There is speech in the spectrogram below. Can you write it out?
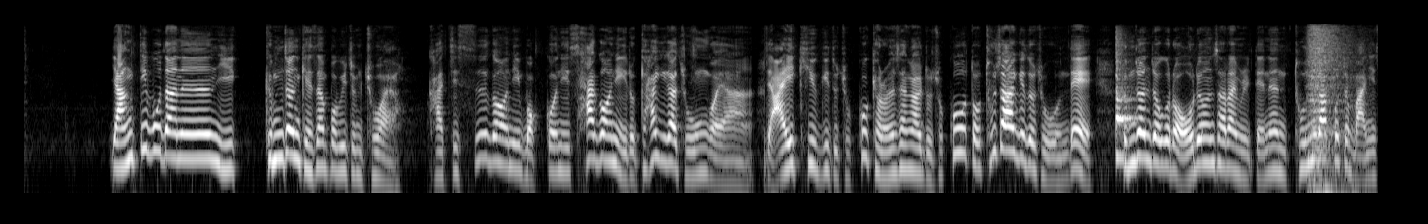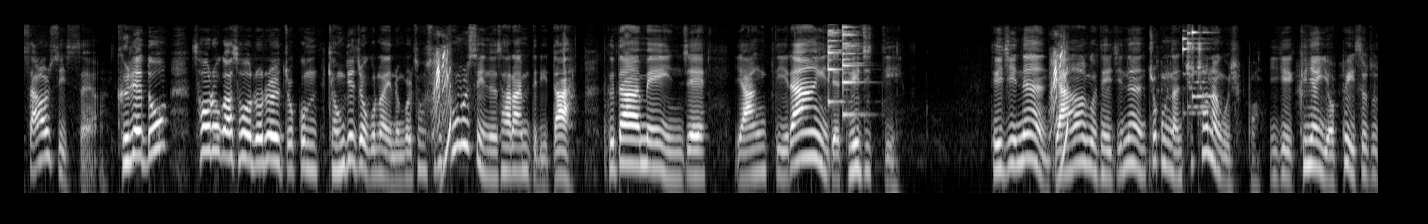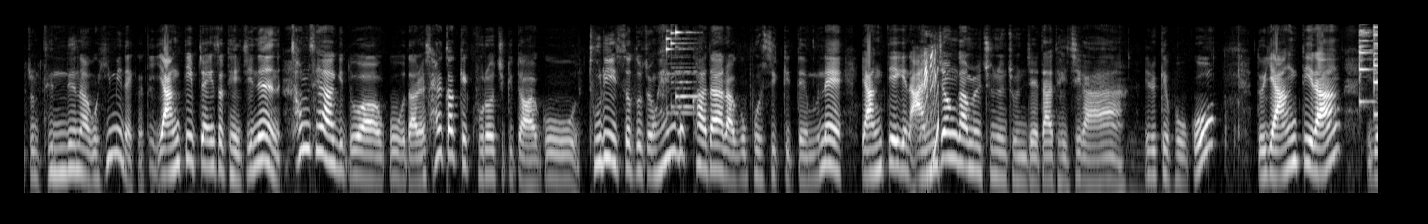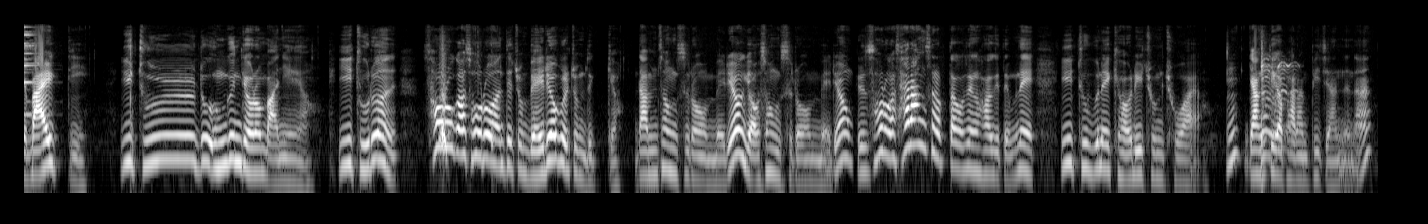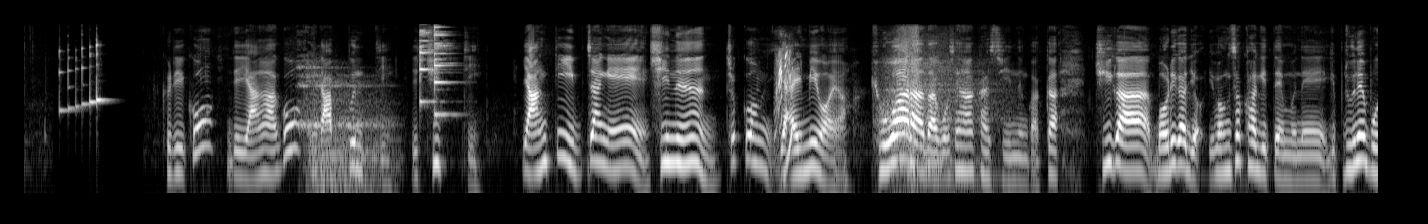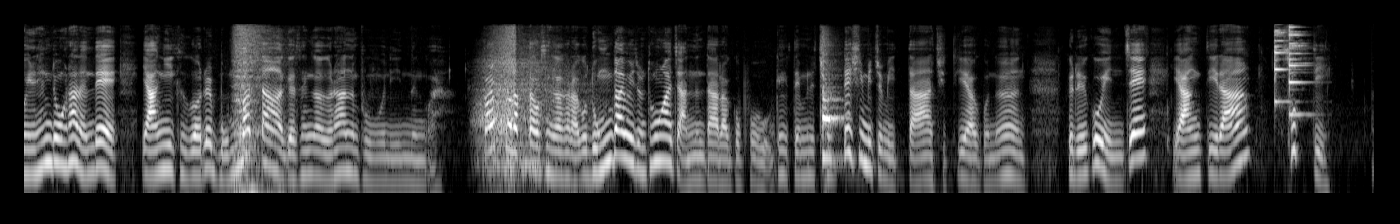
양띠보다는 이 금전 계산법이 좀 좋아요. 같이 쓰거니 먹거니 사거니 이렇게 하기가 좋은 거야. 이제 아이 키우기도 좋고 결혼 생활도 좋고 또 투자하기도 좋은데 금전적으로 어려운 사람일 때는 돈 갖고 좀 많이 싸울 수 있어요. 그래도 서로가 서로를 조금 경제적으로나 이런 걸 서로 품을 수 있는 사람들이다. 그 다음에 이제 양띠랑 이제 돼지띠. 돼지는 양하고 돼지는 조금 난 추천하고 싶어. 이게 그냥 옆에 있어도 좀 든든하고 힘이 되거든. 양띠 입장에서 돼지는 섬세하기도 하고 나를 살갑게 굴어주기도 하고 둘이 있어도 좀 행복하다라고 볼 수 있기 때문에 양띠에겐 안정감을 주는 존재다 돼지가. 이렇게 보고 또 양띠랑 이제 말띠. 이 둘도 은근 결혼 많이 해요. 이 둘은 서로가 서로한테 좀 매력을 좀 느껴. 남성스러운 매력 여성스러운 매력. 그래서 서로가 사랑스럽다고 생각하기 때문에 이 두 분의 결이 좀 좋아요 응? 양띠가 바람 피지 않는 한. 그리고 이제 양하고 나쁜 띠 쥐띠. 양띠 입장에 쥐는 조금 얄미워요. 교활하다고 생각할 수 있는 것. 그러니까 쥐가 머리가 여- 명석하기 때문에 눈에 보이는 행동을 하는데 양이 그거를 못마땅하게 생각을 하는 부분이 있는 거야. 껄끄럽다고 생각을 하고 농담이 좀 통하지 않는다라고 보기 때문에 적대심이 좀 있다 쥐띠하고는. 그리고 이제 양띠랑 소띠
